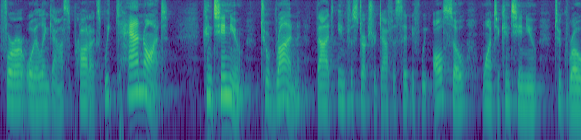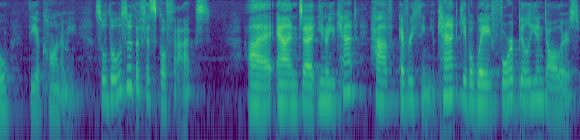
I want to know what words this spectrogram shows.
for our oil and gas products. We cannot continue to run that infrastructure deficit if we also want to continue to grow the economy. So those are the fiscal facts. Uh, and uh, you know you can't have everything. You can't give away four billion dollars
